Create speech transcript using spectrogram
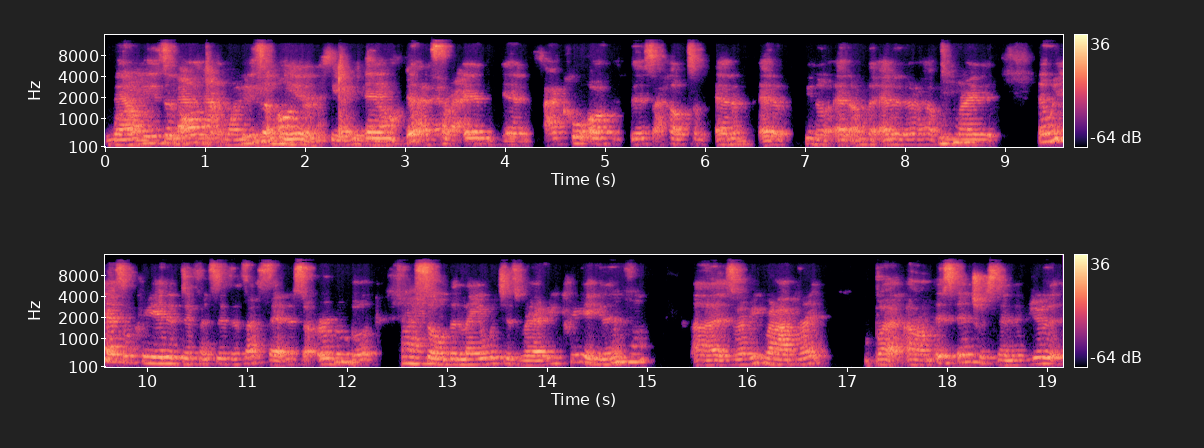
Now he's an author. He's an author. Yeah, and yes, and, and I co-authored this. I helped him edit, edit, you know, edit, I'm the editor, I helped mm-hmm. him write it. And we had some creative differences. As I said, it's an urban book. Right. So the language is very creative. Mm-hmm. Uh, it's very vibrant, but um, it's interesting. If you're,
